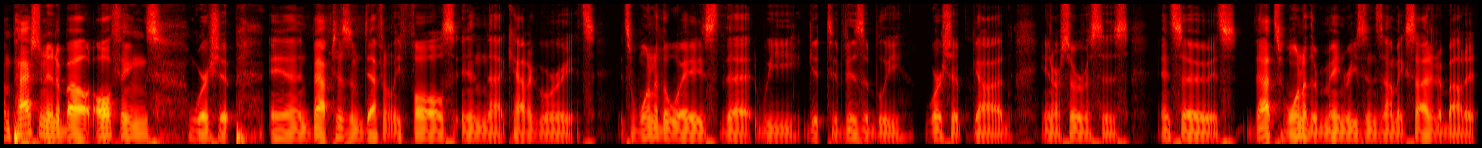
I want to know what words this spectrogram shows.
I'm passionate about all things worship, and baptism definitely falls in that category. It's it's one of the ways that we get to visibly worship God in our services, and so it's that's one of the main reasons I'm excited about it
